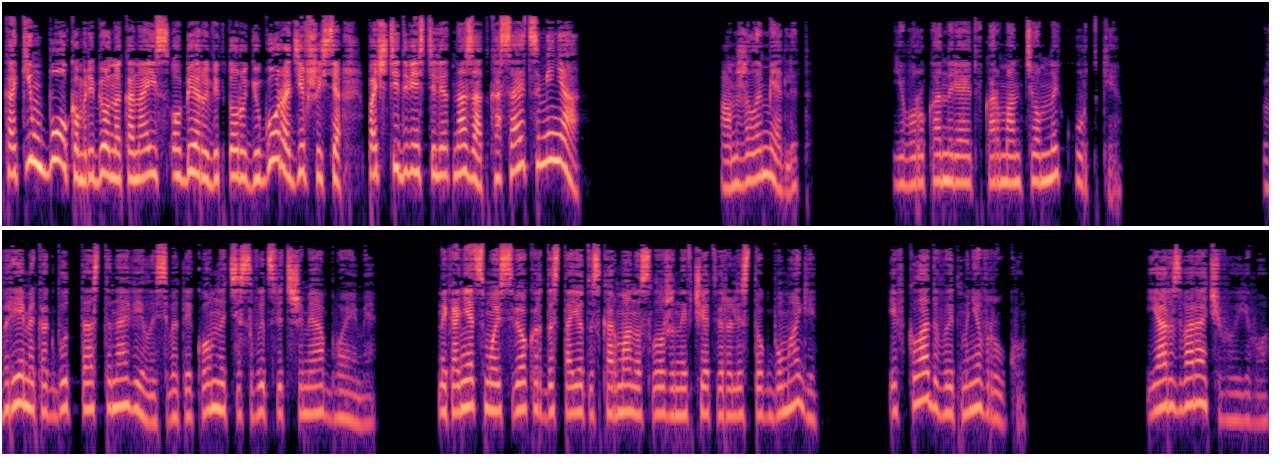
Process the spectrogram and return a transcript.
Каким боком ребенок Анаис Обер и Виктора Гюго, родившийся почти 200 лет назад, касается меня? Анжела медлит. Его рука ныряет в карман темной куртки. Время как будто остановилось в этой комнате с выцветшими обоями. Наконец мой свёкор достает из кармана сложенный в четверо листок бумаги и вкладывает мне в руку. Я разворачиваю его.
